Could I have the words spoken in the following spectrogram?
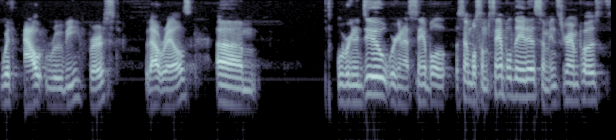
without Ruby first, without Rails. Um, what we're going to do, we're going to sample, assemble some sample data, some Instagram posts.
